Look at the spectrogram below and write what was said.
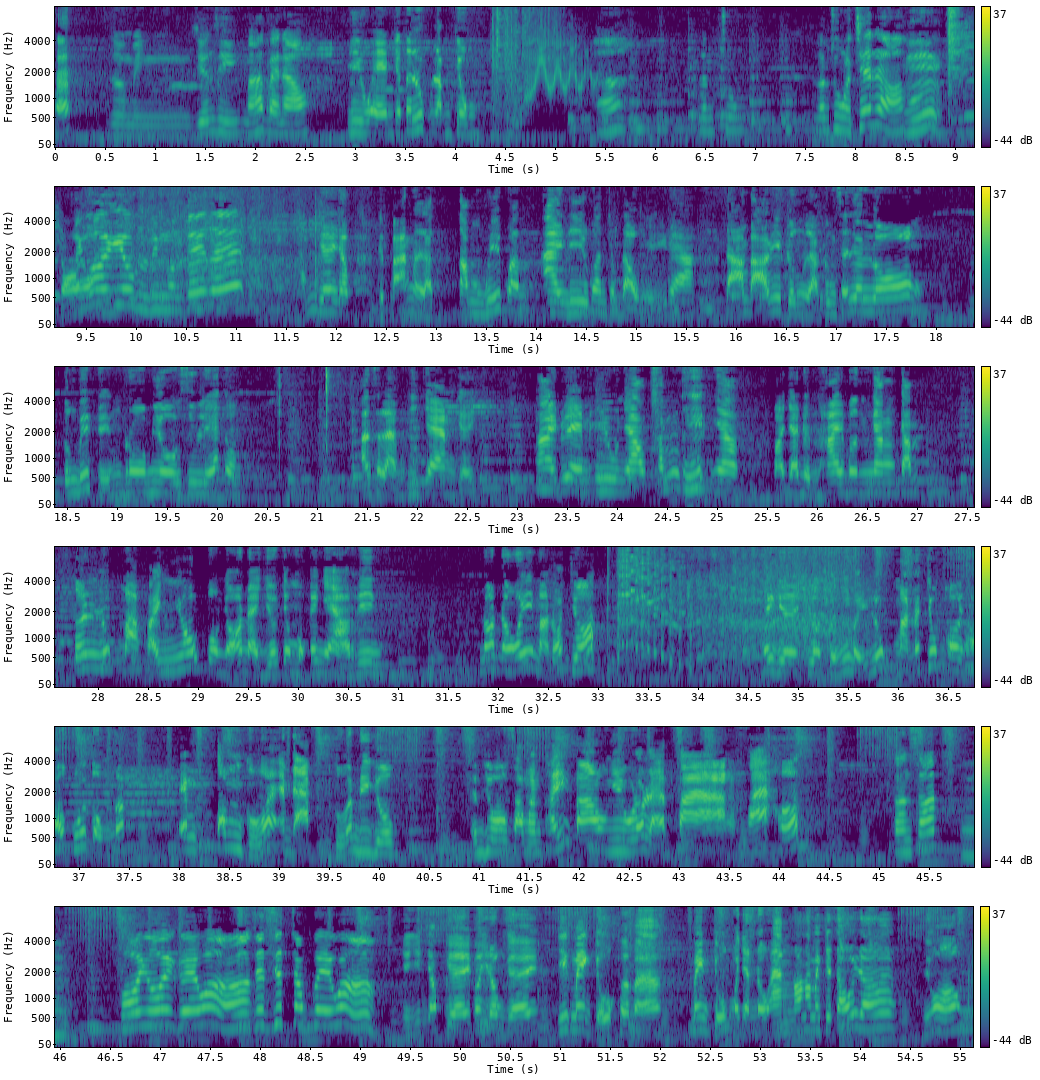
hả? Giờ mình diễn gì? Mà hát bài nào? Yêu em cho tới lúc lâm chung. Hả? Lâm Trung Lâm Trung là chết rồi hả? Ừ. Trời Anh ơi yêu kiểu gì mà ghê thế? Không ghê đâu. Kịch bản này là tâm huyết của anh idea của anh trong đầu nghĩ ra. Đảm bảo với cưng là cưng sẽ lên luôn. Cưng biết chuyện romeo juliet không? Anh sẽ làm y chang vậy. Hai đứa em yêu nhau thấm thiết nha. Mà gia đình hai bên ngăn cấm tới lúc mà phải nhốt con nhỏ này vô trong một cái nhà riêng nó đói mà nó chết. Thấy ghê chưa? Chuẩn bị lúc mà nó chút hơi thở cuối cùng đó em tông cửa em đạp cửa em đi vô. Em vô xong em thấy bao nhiêu đó là em tàn phát hết. Tàn sát? Ừ. Thôi anh ơi ghê quá hả Giết giết chóc ghê quá hả gì giết chóc ghê có gì đâu ghê. Giết mấy con chuột thôi mà. Mấy con chuột mà dành đồ ăn nó nó mới chết đói đó. Hiểu không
